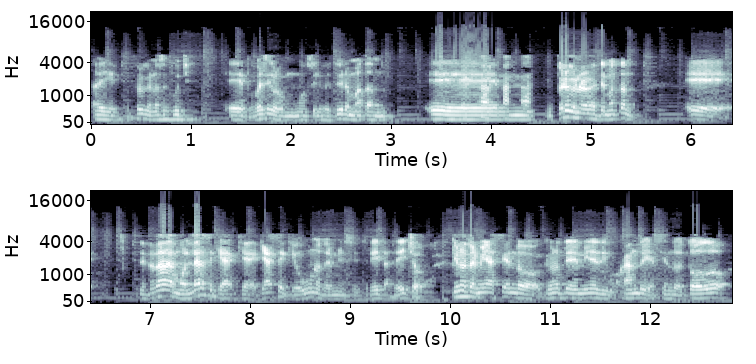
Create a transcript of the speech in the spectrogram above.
Ay, espero que no se escuche. Eh, parece que como si los estuvieran matando. Eh, espero que no los esté matando. Eh, de tratar de moldarse que, que- que hace que uno termine sin historietas. De hecho, que uno termine haciendo, que uno termine dibujando y haciendo de todo.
